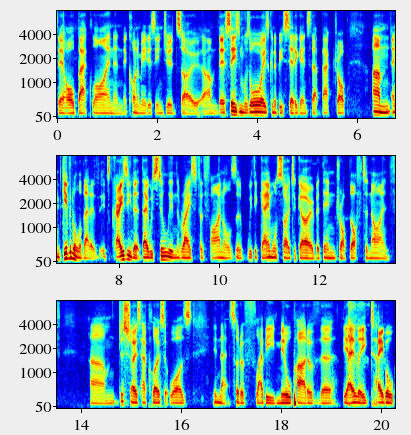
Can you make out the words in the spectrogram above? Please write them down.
their whole back line and Economides injured. So um, their season was always going to be set against that backdrop. Um, and given all of that, it, it's crazy that they were still in the race for the finals uh, with a game or so to go, but then dropped off to ninth. Um, just shows how close it was in that sort of flabby middle part of the the A League table.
